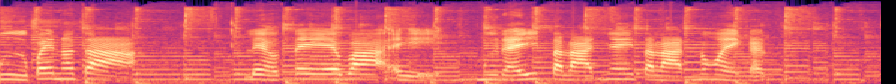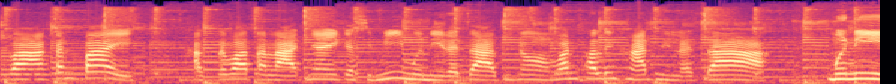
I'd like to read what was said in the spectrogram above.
มือๆไปเนาะจ้า แล้วแต่ว่าไอ้มือใดตลาดใหญ่ตลาดน้อยก็ว่ากันไปหากแต่ว่าตลาดใหญ่ก็สิมีมื้อนี้ละจ้าพี่น้องวันพฤหัสนี่ละจ้ามื้อนี้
